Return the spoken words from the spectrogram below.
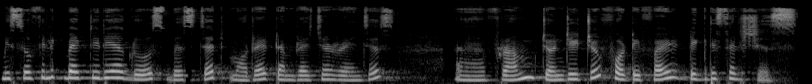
Mesophilic bacteria grows best at moderate temperature ranges uh, from 20 to 45 degrees Celsius.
